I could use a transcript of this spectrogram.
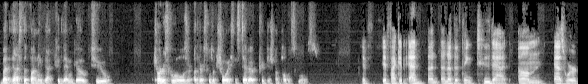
but that's the funding that could then go to charter schools or other schools of choice instead of traditional public schools. If if I could add an, another thing to that, um, as we're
